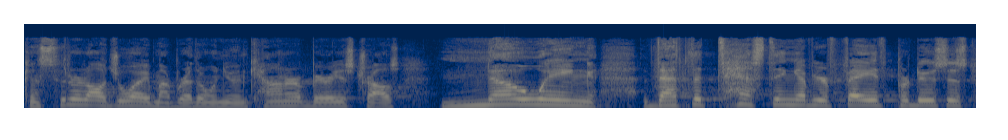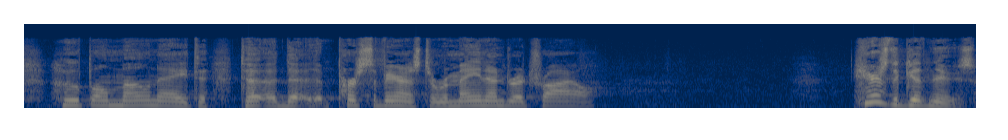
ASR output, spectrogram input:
Consider it all joy, my brother, when you encounter various trials, knowing that the testing of your faith produces hupomone, to, to the perseverance, to remain under a trial. Here's the good news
